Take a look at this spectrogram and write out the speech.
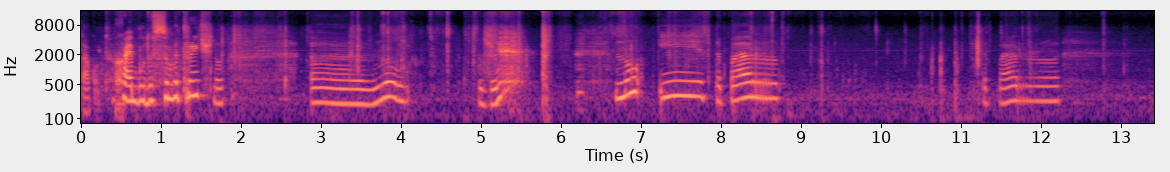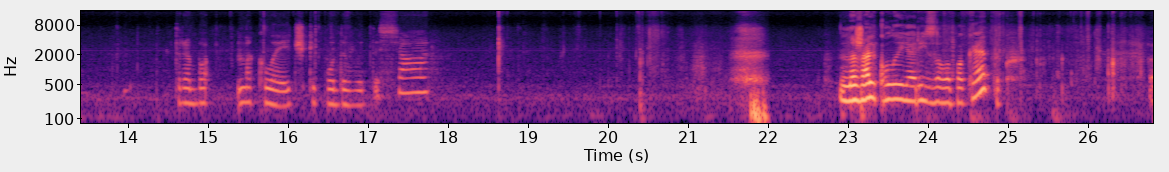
Так от. Хай буде симетрично. Е, ну, куди? Ну і тепер. Тепер е, треба наклеєчки подивитися. На жаль, коли я різала пакетик, е,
